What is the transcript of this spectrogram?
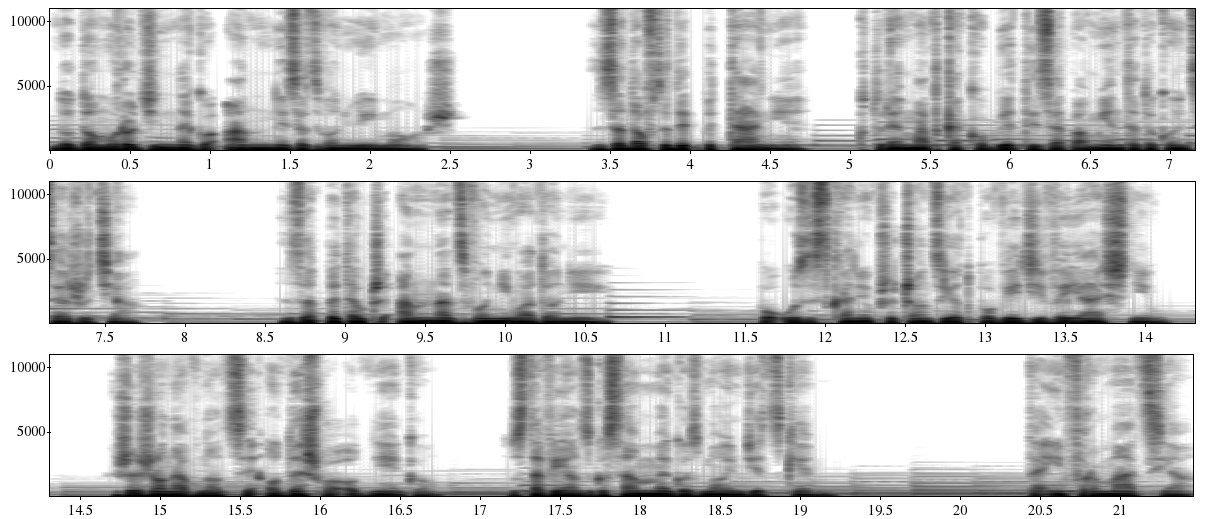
do domu rodzinnego Anny zadzwonił jej mąż. Zadał wtedy pytanie, które matka kobiety zapamięta do końca życia. Zapytał, czy Anna dzwoniła do niej. Po uzyskaniu przeczącej odpowiedzi wyjaśnił, że żona w nocy odeszła od niego, zostawiając go samego z małym dzieckiem. Ta informacja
